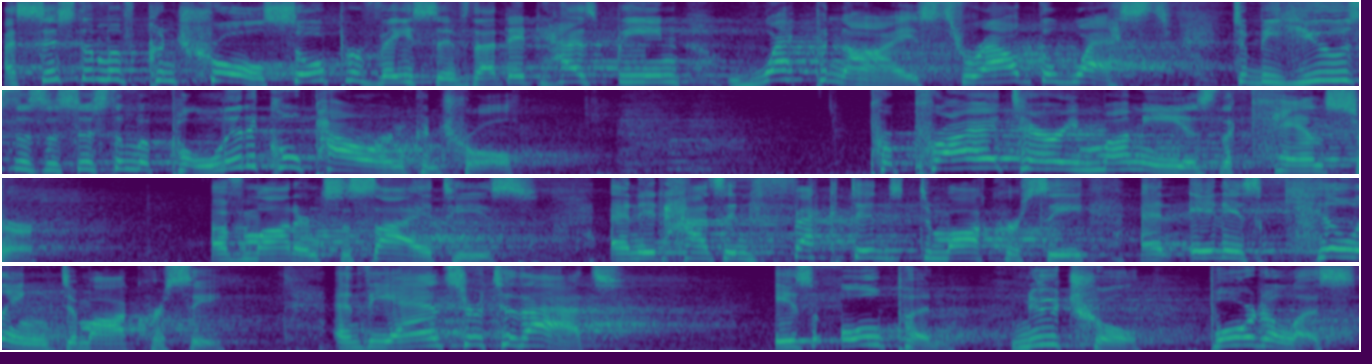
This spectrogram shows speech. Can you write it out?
A system of control so pervasive that it has been weaponized throughout the West to be used as a system of political power and control. Proprietary money is the cancer of modern societies, and it has infected democracy, and it is killing democracy. And the answer to that is open, neutral, borderless,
